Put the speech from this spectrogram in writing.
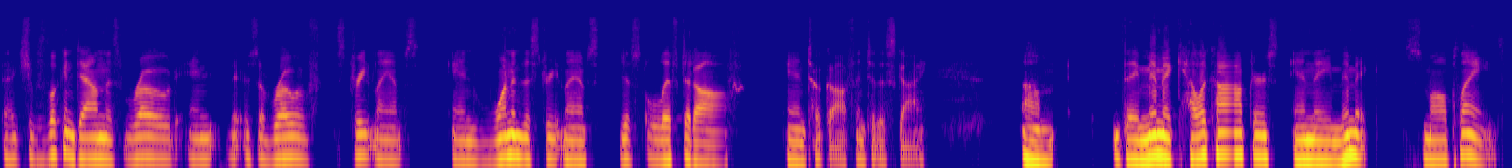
Uh, she was looking down this road, and there's a row of street lamps, and one of the street lamps just lifted off and took off into the sky. Um, they mimic helicopters and they mimic small planes.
